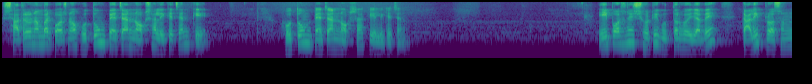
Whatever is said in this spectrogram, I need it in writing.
সতেরো নম্বর প্রশ্ন, হুতুম পেঁচার নকশা লিখেছেন কে? হুতুম পেঁচার নকশা কে লিখেছেন? এই প্রশ্নের সঠিক উত্তর হয়ে যাবে Kali Prasanna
